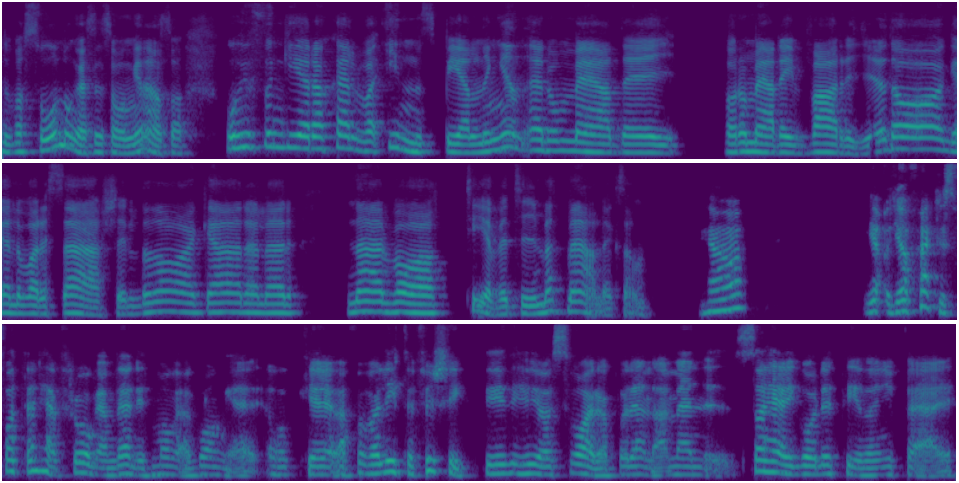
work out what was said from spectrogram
det var så många säsonger alltså. Och hur fungerar själva inspelningen? Är de med dig, var de med dig varje dag eller var det särskilda dagar? Eller när var tv-teamet med liksom? Ja, jag, jag har faktiskt fått den här frågan väldigt många gånger och eh, jag får vara lite försiktig hur jag svarar på denna. Men så här går det till ungefär.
